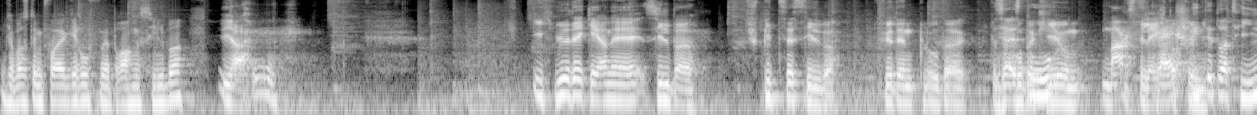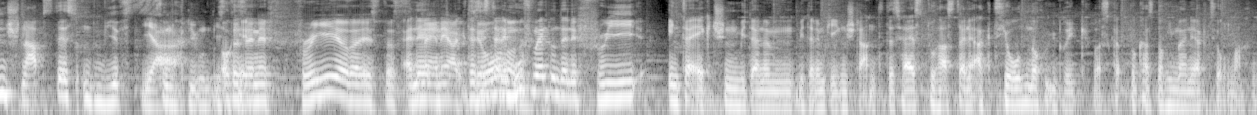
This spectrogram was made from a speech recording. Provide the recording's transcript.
Ich habe aus dem Feuer gerufen, wir brauchen Silber. ja. Ich würde gerne Silber, spitze Silber für den Bruder, das heißt, Bruder du machst Vielleicht drei. Schritte dorthin, schnappst es und wirfst es Ja, zum Glühen. ist das eine Free oder ist das Eine, eine, Aktion? das ist eine? Movement und eine Free Interaction mit einem, mit einem Gegenstand. Das heißt, du hast eine Aktion noch übrig. Was, du kannst noch immer eine Aktion machen.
